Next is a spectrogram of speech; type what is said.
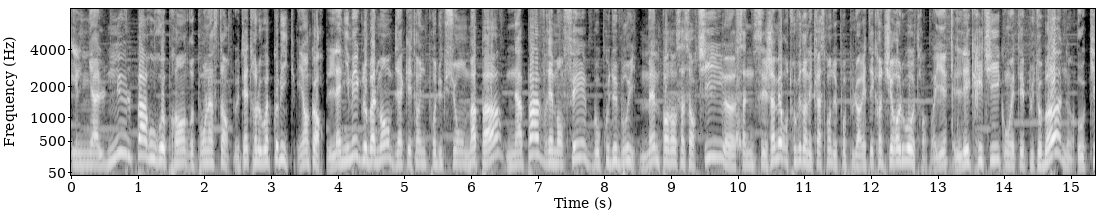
il n'y a nulle part où reprendre pour l'instant. Peut-être le webcomic, et encore. L'animé, globalement, bien qu'étant une production MAPPA, n'a pas vraiment fait beaucoup de bruit. Même pendant sa sortie, euh, ça ne s'est jamais retrouvé dans les classements de popularité Crunchyroll ou autre. Voyez Les critiques ont été plutôt bonnes, ok,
